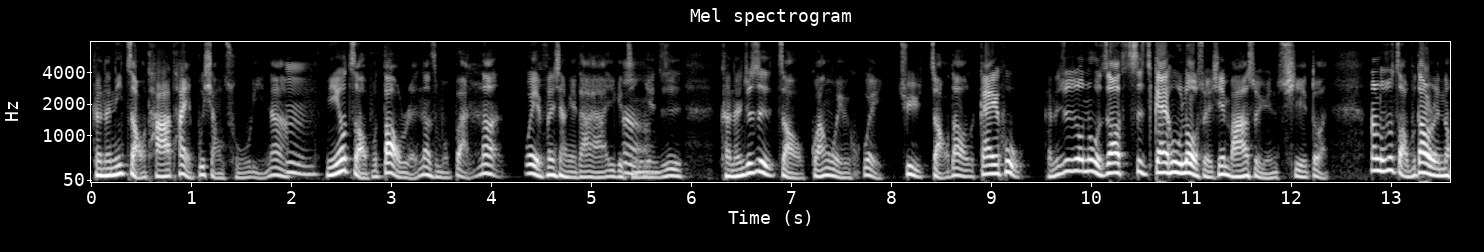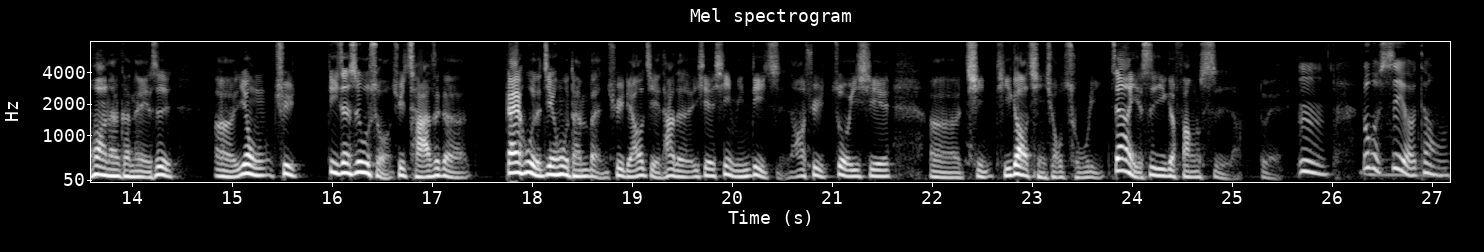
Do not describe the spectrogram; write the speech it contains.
可能你找他，他也不想处理。那你又找不到人，那怎么办？那我也分享给大家一个经验，嗯、就是可能就是找管委会去找到该户。可能就是说，如果知道是该户漏水，先把它水源切断。那如果说找不到人的话呢，可能也是呃用去地震事务所去查这个该户的建户謄本，去了解他的一些姓名地址，然后去做一些呃请提告请求处理，这样也是一个方式啊。对，嗯，如果是有这种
